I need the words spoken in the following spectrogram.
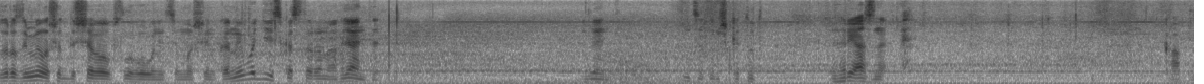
Зрозуміло, що дешеве обслуговування ця машинка. Ну і водійська сторона, гляньте. Гляньте. Ну, Це трошки тут грязне. Каплі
